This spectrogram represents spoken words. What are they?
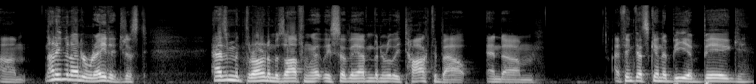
Um, not even underrated, just hasn't been thrown them as often lately, so they haven't been really talked about. And um, I think that's going to be a big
